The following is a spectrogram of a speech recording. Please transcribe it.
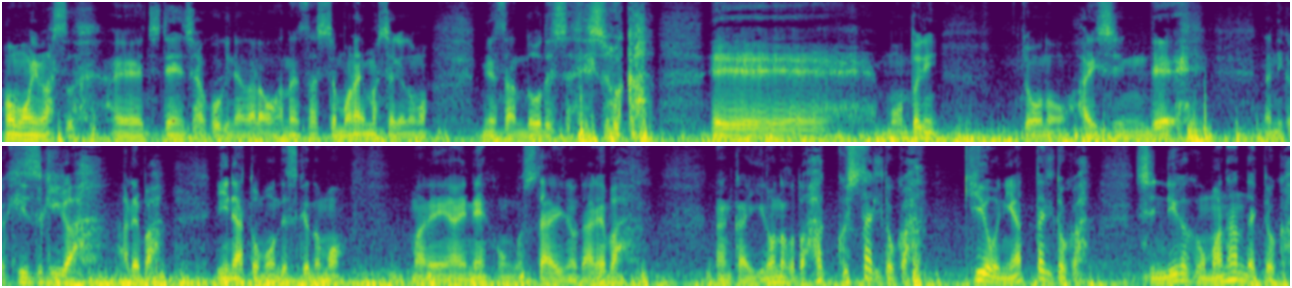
思います、えー、自転車をこぎながらお話しさせてもらいましたけども皆さんどうでしたでしょうか、えー、本当に今日の配信で何か気づきがあればいいなと思うんですけども、まあ、恋愛ね今後したいのであればなんかいろんなことハックしたりとか器用にやったりとか心理学を学んだりとか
